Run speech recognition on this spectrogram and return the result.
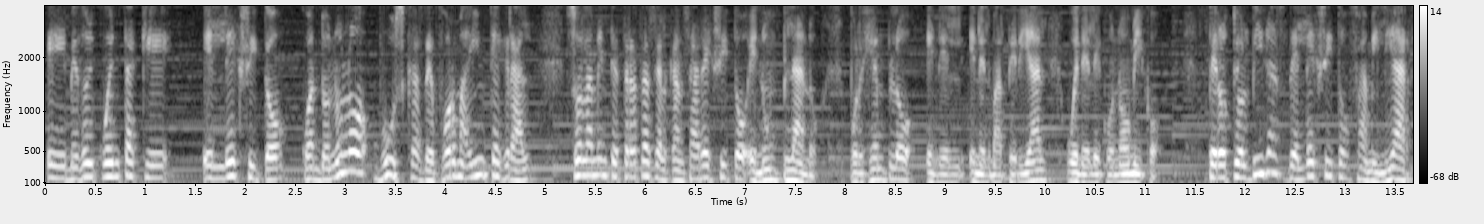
eh, me doy cuenta que el éxito, cuando no lo buscas de forma integral, solamente tratas de alcanzar éxito en un plano, por ejemplo, en el, en el material o en el económico, pero te olvidas del éxito familiar,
